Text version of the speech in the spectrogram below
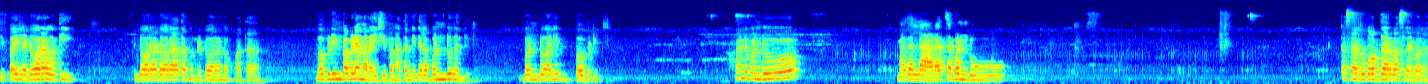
ती पहिलं डोरा होती. डोरा डोरा आता म्हणलं डोरा नको आता बबडीन बबड्या म्हणायची पण आता मी त्याला बंडू म्हणते. बंडू आणि बबडी. हो ना बंडू? माझा लाडाचा बंडू. कसा रुबाबदार बसलाय बघा.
